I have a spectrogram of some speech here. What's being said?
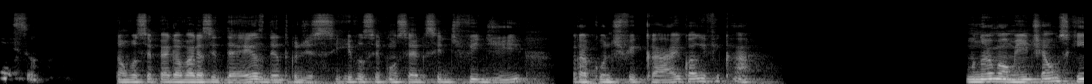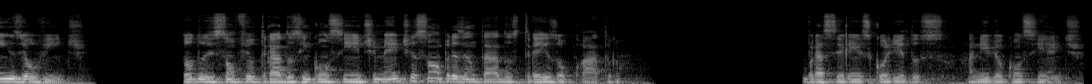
Isso. Então você pega várias ideias dentro de si, você consegue se dividir para quantificar e qualificar. Normalmente é uns 15 ou 20. Todos são filtrados inconscientemente e são apresentados três ou quatro para serem escolhidos a nível consciente.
